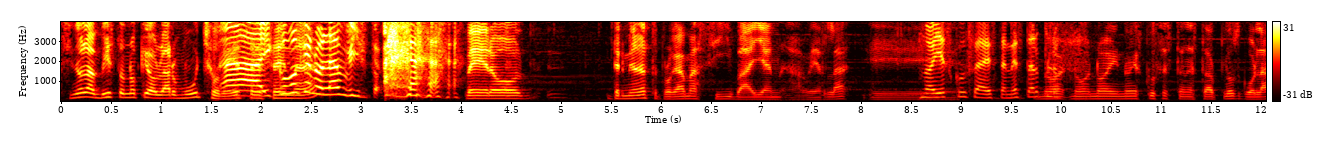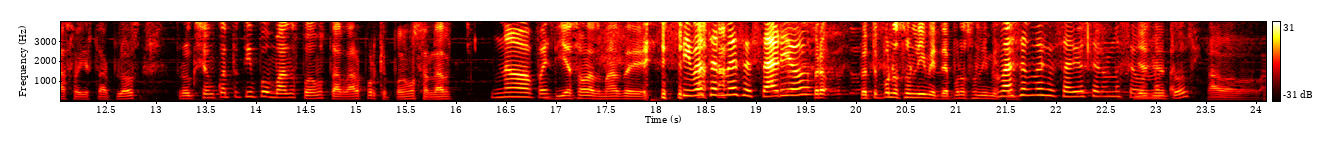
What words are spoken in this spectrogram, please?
si no la han visto, no quiero hablar mucho de esa Ay, escena. ¿cómo que no la han visto? Pero terminando este programa, sí vayan a verla. eh, no hay excusa, está en Star No, Plus. no, no hay, no hay excusa, está en Star Plus, golazo ahí Star Plus. Producción, ¿cuánto tiempo más nos podemos tardar? Porque podemos hablar No, pues 10 horas más de... sí va a ser necesario. pero, pero tú pones un límite, pones un límite. va a ser necesario hacer una 10 segunda minutos. Va, va, va, va.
